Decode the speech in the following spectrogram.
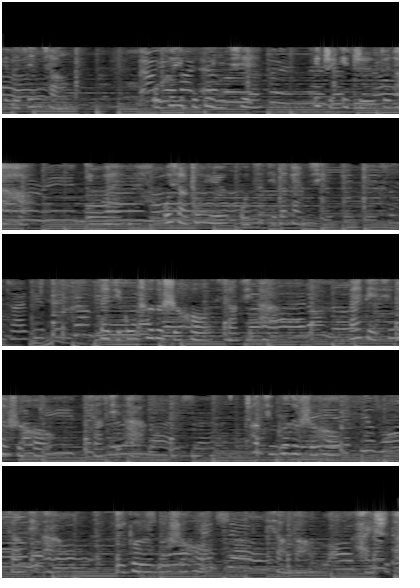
变得坚强。我可以不顾一切，一直一直对他好，因为我想忠于我自己的感情。在挤公车的时候想起他，买点心的时候想起他，唱情歌的时候想起他，一个人的时候想到还是他。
